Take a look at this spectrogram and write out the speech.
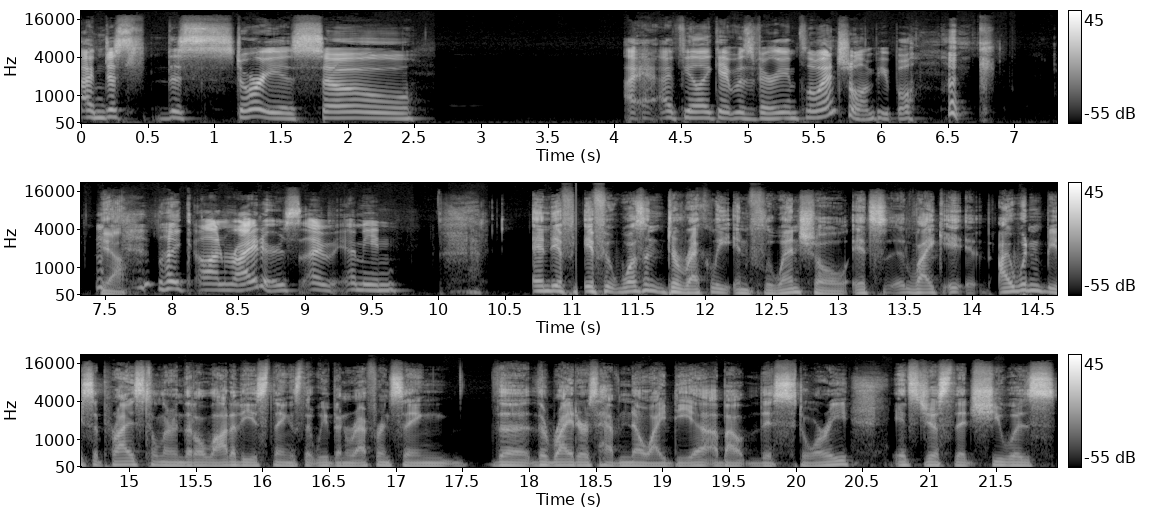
I'm just this story is so I, I feel like it was very influential on people, like Yeah. like on writers. I, I mean, and if if it wasn't directly influential it's like it, i wouldn't be surprised to learn that a lot of these things that we've been referencing the the writers have no idea about this story. It's just that she was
